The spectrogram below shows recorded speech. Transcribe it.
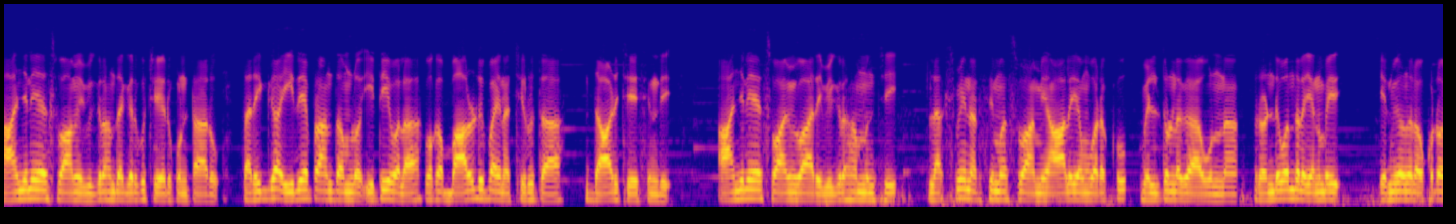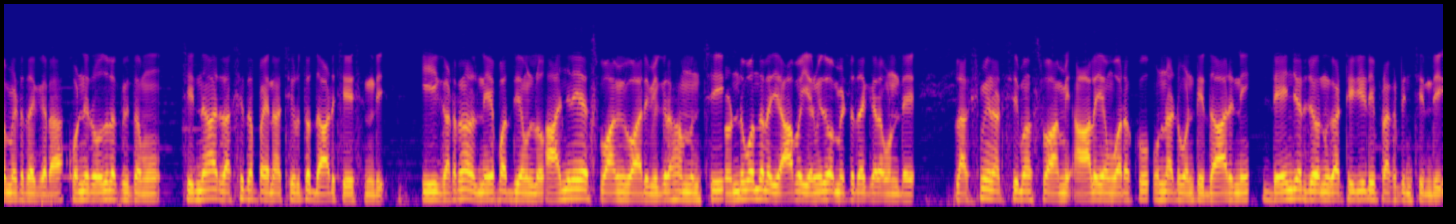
ఆంజనేయ స్వామి విగ్రహం దగ్గరకు చేరుకుంటారు. సరిగ్గా ఇదే ప్రాంతంలో ఇటీవల ఒక బాలుడి పైన చిరుత దాడి చేసింది. ఆంజనేయ స్వామివారి విగ్రహం నుంచి లక్ష్మీ నరసింహస్వామి ఆలయం వరకు వెళ్తుండగా ఉన్న రెండు వందల ఎనభై ఎనిమిది వందల ఒకటో మీటర్ దగ్గర కొన్ని రోజుల క్రితము చిన్నారి రక్షిత పైన చిరుత దాడి చేసింది. ఈ ఘటనల నేపథ్యంలో ఆంజనేయ స్వామి వారి విగ్రహం నుంచి రెండు వందల యాభై ఎనిమిదో మీటర్ దగ్గర ఉండే లక్ష్మీ నరసింహస్వామి ఆలయం వరకు ఉన్నటువంటి దారిని డేంజర్ జోన్గా టీటీడీ ప్రకటించింది.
